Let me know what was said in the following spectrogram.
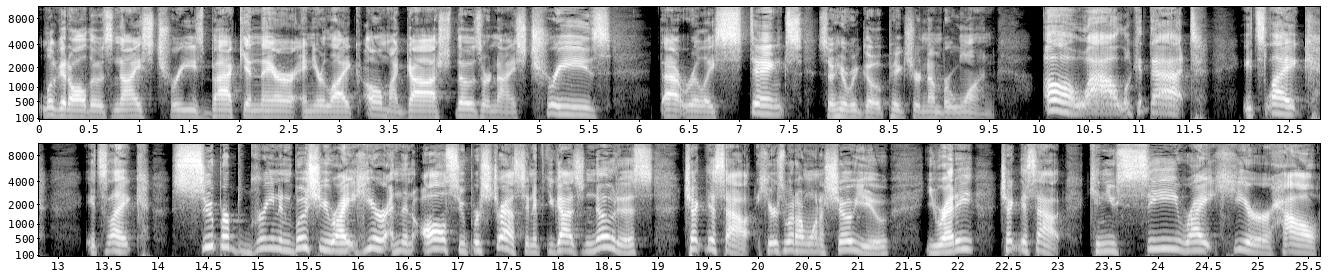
Look at all those nice trees back in there. And you're like, oh my gosh, those are nice trees. That really stinks. So here we go. Picture number one oh wow look at that it's like it's like super green and bushy right here and then all super stressed. And if you guys notice check this out. Here's what i want to show you. You ready? Check this out. Can you see right here how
